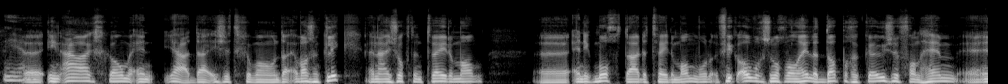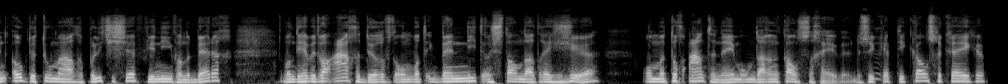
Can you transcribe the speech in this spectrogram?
Ja. eh, in aanraking gekomen. En ja, daar is het gewoon. Daar was een klik en hij zocht een tweede man. Eh, en ik mocht daar de tweede man worden. Vind ik overigens nog wel een hele dappere keuze van hem. En ook de toenmalige politiechef, Janine van den Berg. Want die hebben het wel aangedurfd om. Want ik ben niet een standaard regisseur. Om me toch aan te nemen om daar een kans te geven. Dus ik heb die kans gekregen.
